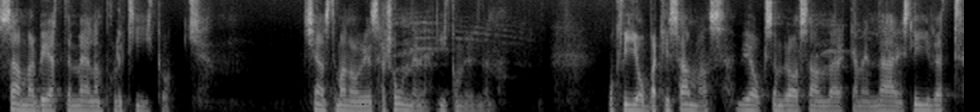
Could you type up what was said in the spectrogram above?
samarbete mellan politik och tjänstemannaorganisationer i kommunen. Och vi jobbar tillsammans. Vi har också en bra samverkan med näringslivet.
